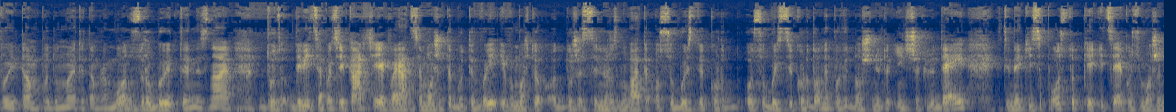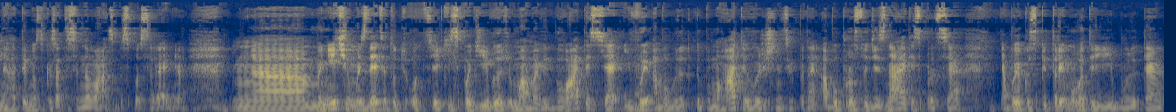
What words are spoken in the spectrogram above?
ви там подумаєте там ремонт зробити, не знаю. Тут дивіться по цій карті, як варіант, це можете бути ви, і ви можете дуже сильно кор- особисті кордони по відношенню до інших людей, йти на якісь поступки, і це якось може негативно сказатися на вас безпосередньо. А, Мені чомусь здається, тут от якісь події будуть у мами відбуватися, і ви або будете допомагати у вирішенні цих питань, або просто дізнаєтесь про це, або якось підтримувати її будете.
